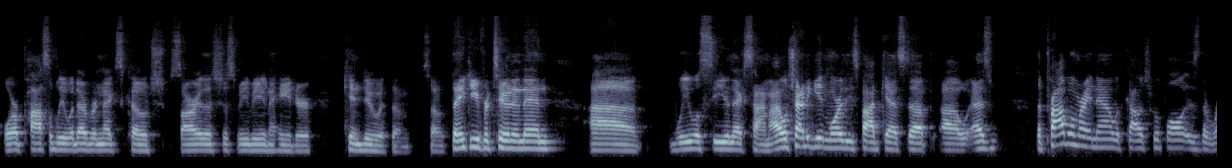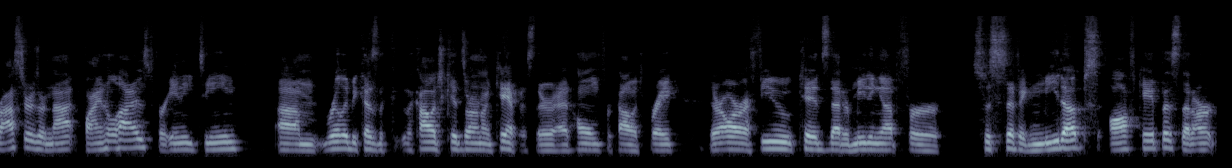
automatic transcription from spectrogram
or possibly whatever next coach, sorry, that's just me being a hater, can do with them. So thank you for tuning in. Uh, we will see you next time. I will try to get more of these podcasts up. Uh, as the problem right now with college football is the rosters are not finalized for any team, um, really because the, the college kids aren't on campus. They're at home for college break. There are a few kids that are meeting up for specific meetups off campus that aren't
